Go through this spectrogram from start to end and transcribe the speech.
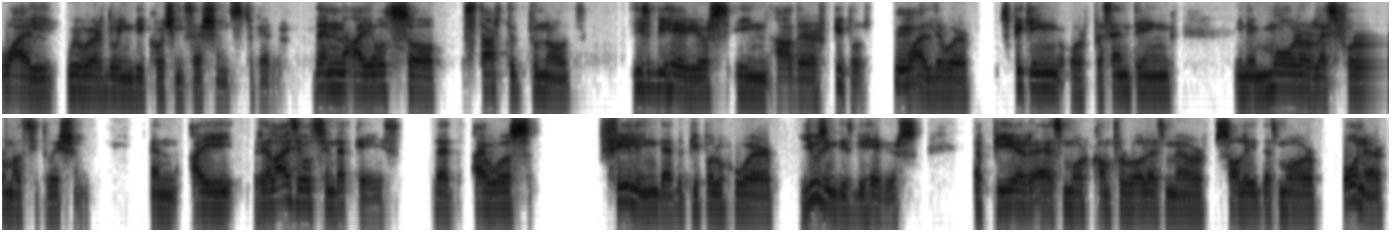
while we were doing the coaching sessions together. Then I also started to note these behaviors in other people mm. while they were speaking or presenting in a more or less formal situation. And I realized also in that case that I was feeling that the people who were using these behaviors appear as more comfortable, as more solid, as more owner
